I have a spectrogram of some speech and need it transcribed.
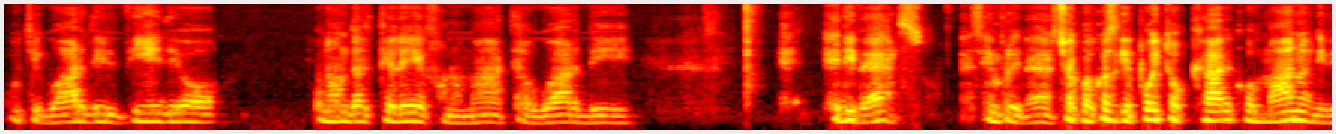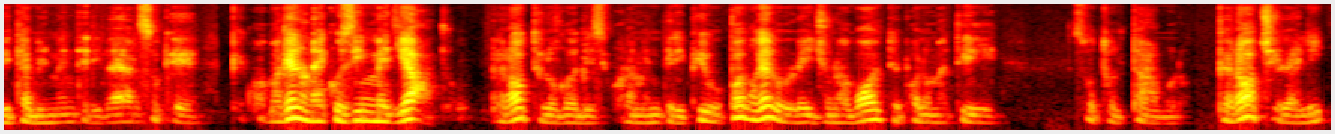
o ti guardi il video non dal telefono ma te lo guardi, è, è diverso, è sempre diverso. Cioè qualcosa che puoi toccare con mano è inevitabilmente diverso, che, che magari non è così immediato però te lo godi sicuramente di più. Poi magari lo leggi una volta e poi lo metti sotto il tavolo, però ce l'hai lì.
